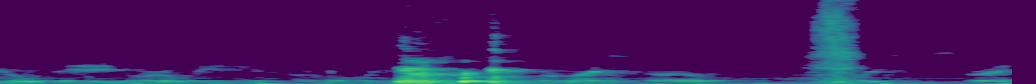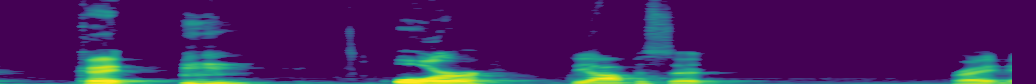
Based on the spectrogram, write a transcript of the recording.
we obeyed, our obedience, our holiness, our lifestyle choices, right? Okay. or the opposite, right?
